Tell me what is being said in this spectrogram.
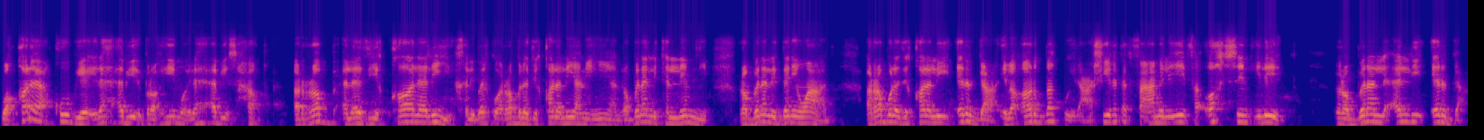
وقال يعقوب يا إله أبي إبراهيم وإله أبي إسحاق الرب الذي قال لي خلي بالكم الرب الذي قال لي يعني إيه؟ يعني ربنا اللي كلمني ربنا اللي اداني وعد. الرب الذي قال لي ارجع إلى أرضك وإلى عشيرتك فأعمل إيه؟ فأحسن إليك. ربنا اللي قال لي ارجع.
